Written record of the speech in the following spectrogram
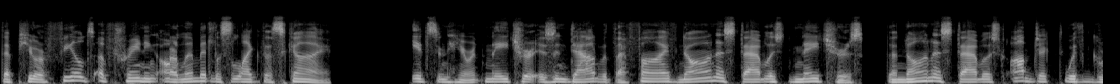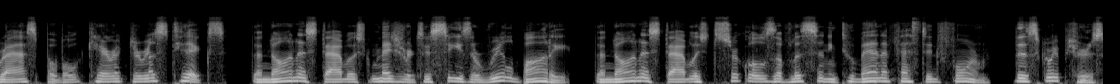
The pure fields of training are limitless like the sky. Its inherent nature is endowed with the five non-established natures, the non-established object with graspable characteristics, the non-established measure to seize a real body, the non-established circles of listening to manifested form, the scriptures,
